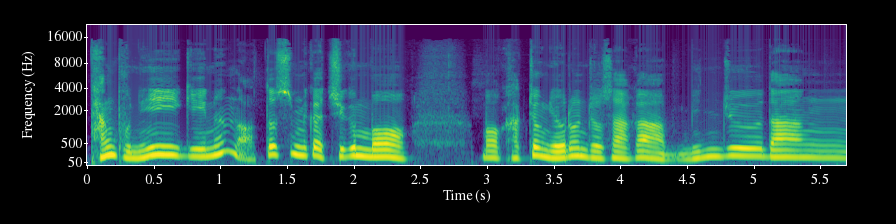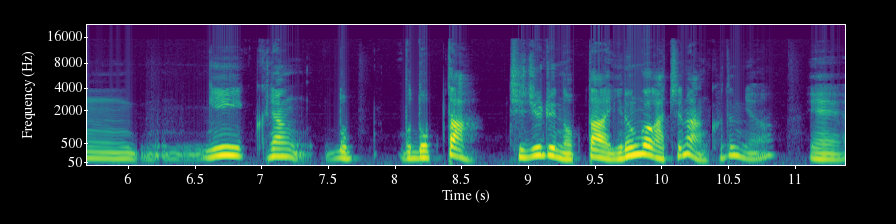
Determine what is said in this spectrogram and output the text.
당 분위기는 어떻습니까? 지금 뭐, 뭐, 각종 여론조사가 민주당이 그냥 높, 뭐 높다, 지지율이 높다, 이런 것 같지는 않거든요. 예.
